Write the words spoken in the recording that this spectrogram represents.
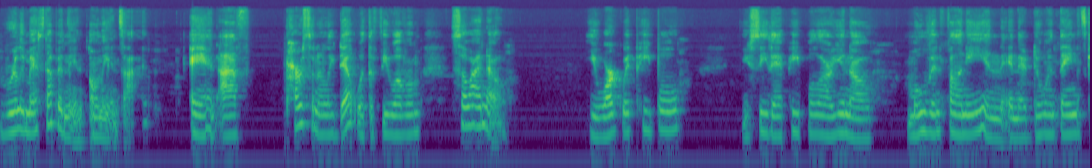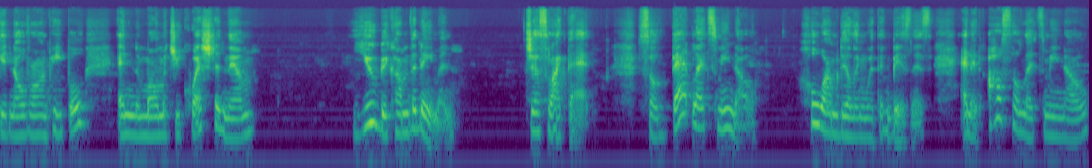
really messed up in the on the inside. And I've personally dealt with a few of them, so I know. You work with people, you see that people are, you know, moving funny and, and they're doing things, getting over on people. And the moment you question them, you become the demon. Just like that. So that lets me know who I'm dealing with in business. And it also lets me know,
